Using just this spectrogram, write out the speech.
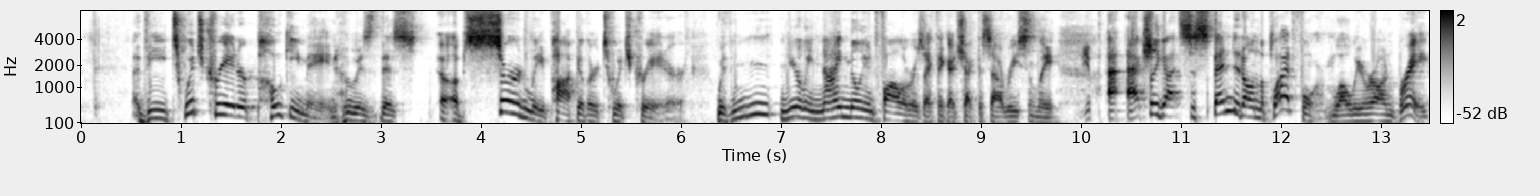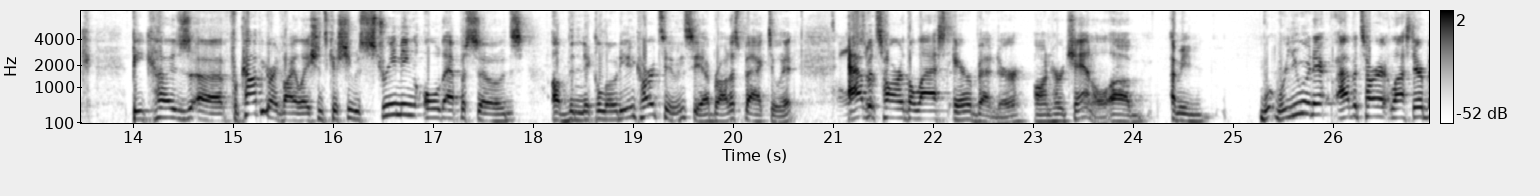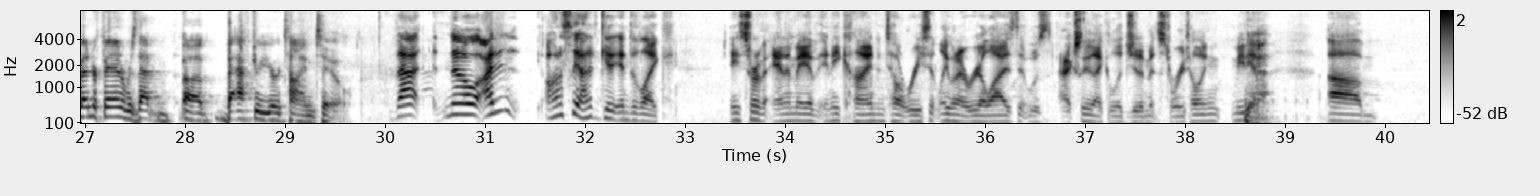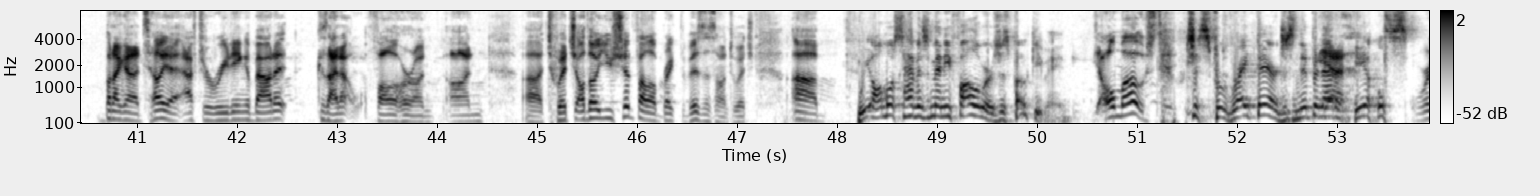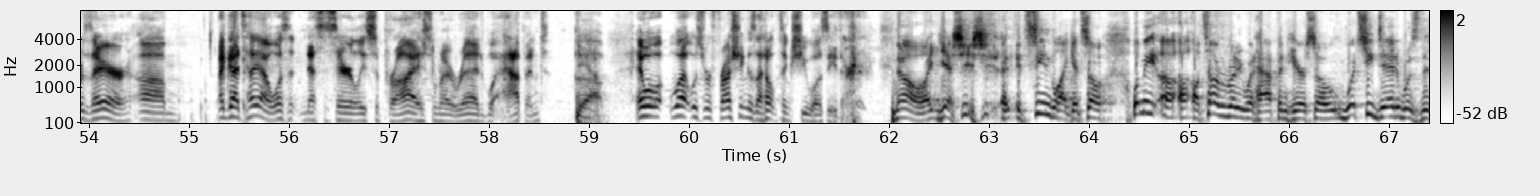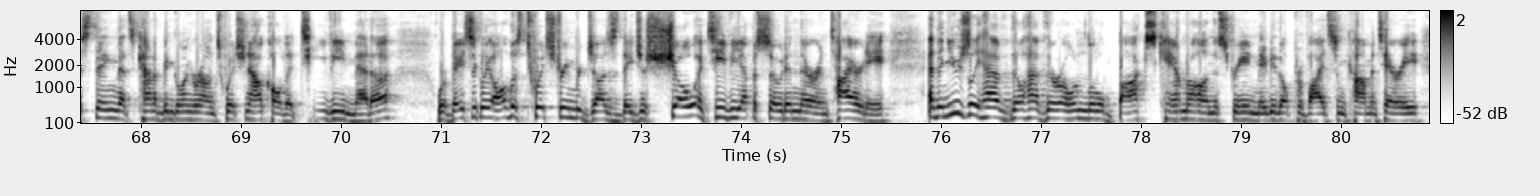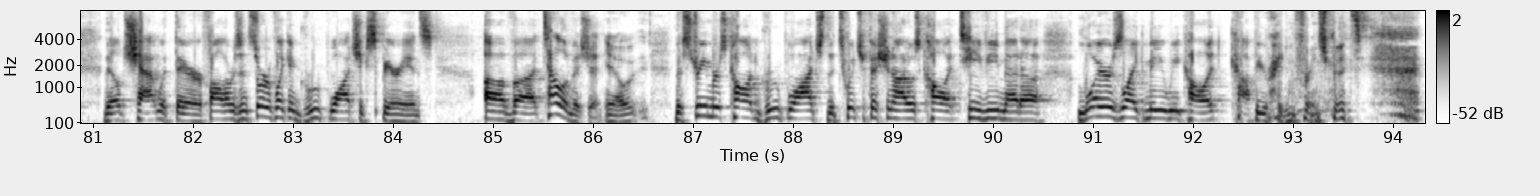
the Twitch creator Pokimane, who is this uh, absurdly popular Twitch creator with n- nearly 9 million followers, I think I checked this out recently, a- actually got suspended on the platform while we were on break because uh, for copyright violations because she was streaming old episodes of the Nickelodeon cartoons. See, I brought us back to it. Avatar: The Last Airbender on her channel. Um, I mean, w- were you an Air- Avatar: Last Airbender fan, or was that uh, after your time too? That no, I didn't. Honestly, I didn't get into like any sort of anime of any kind until recently when I realized it was actually like a legitimate storytelling medium. Um, but I gotta tell you, after reading about it, because I don't follow her on on uh, Twitch, although you should follow Break the Business on Twitch. Uh, We almost have as many followers as Pokimane. almost, Just right there, just nipping at her Yeah. heels. we're there. Um, I gotta tell you, I wasn't necessarily surprised when I read what happened. Yeah. Um, and what, what was refreshing is I don't think she was either. No, like yeah, she, she, it seemed like it. So let me, uh, I'll tell everybody what happened here. So what she did was this thing that's kind of been going around Twitch now called a TV meta, where basically all this Twitch streamer does, they just show a TV episode in their entirety, and then usually have they'll have their own little box camera on the screen. Maybe they'll provide some commentary. They'll chat with their followers and sort of like a group watch experience of uh, television. You know, the streamers call it group watch, the Twitch aficionados call it TV meta, lawyers like me, we call it copyright infringement.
